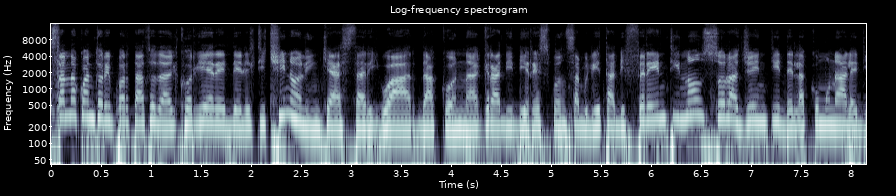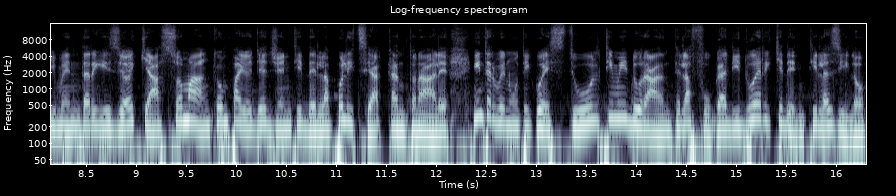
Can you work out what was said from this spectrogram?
Stando a quanto riportato dal Corriere del Ticino, l'inchiesta riguarda con gradi di responsabilità differenti non solo agenti della comunale di Mendrisio e Chiasso, ma anche un paio di agenti della polizia cantonale, intervenuti questi ultimi durante la fuga di due richiedenti l'asilo.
